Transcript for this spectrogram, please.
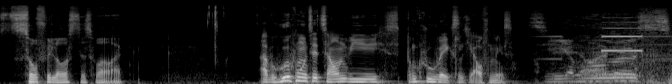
so viel los, das war arg. Aber hören wir uns jetzt an, wie es beim Crewwechsel gelaufen ist. Servus.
